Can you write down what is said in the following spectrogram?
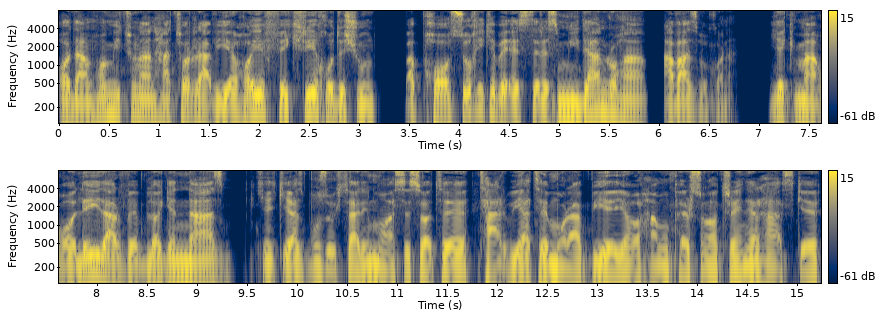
آدم ها می‌تونن حتی رویه های فکری خودشون و پاسخی که به استرس میدن رو هم عوض بکنن. یک مقاله در وبلاگ نظم که یکی از بزرگترین مؤسسات تربیت مربی یا همون پرسونال ترینر هست که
